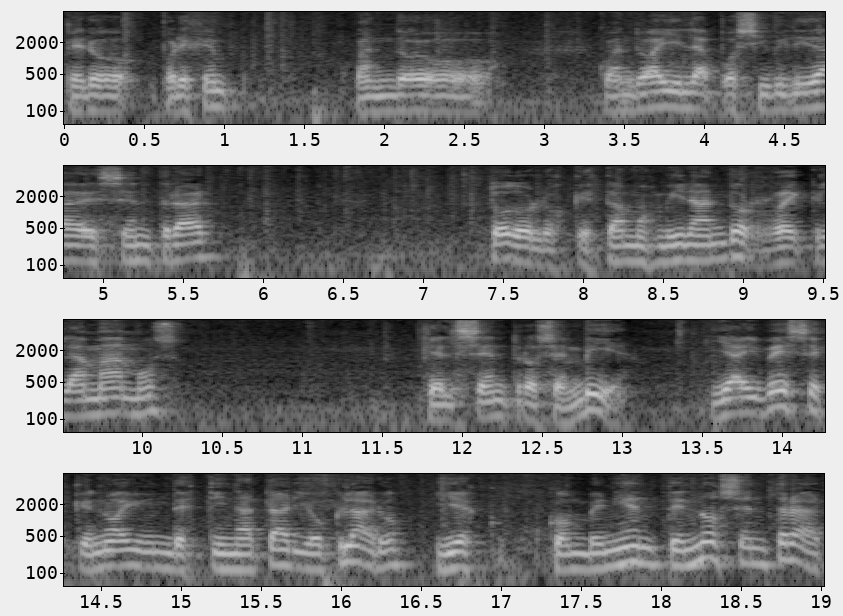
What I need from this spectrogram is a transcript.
Pero, por ejemplo, cuando, cuando hay la posibilidad de centrar, todos los que estamos mirando reclamamos que el centro se envíe. Y hay veces que no hay un destinatario claro y es conveniente no centrar.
